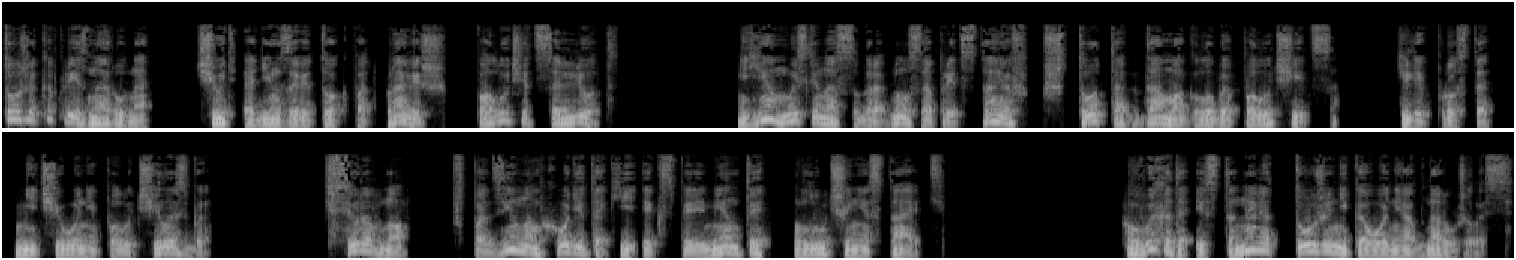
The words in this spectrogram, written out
Тоже капризная руна. Чуть один завиток подправишь, получится лед. Я мысленно содрогнулся, представив, что тогда могло бы получиться. Или просто ничего не получилось бы. Все равно, в подземном ходе такие эксперименты лучше не ставить. У выхода из тоннеля тоже никого не обнаружилось.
